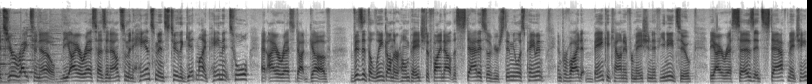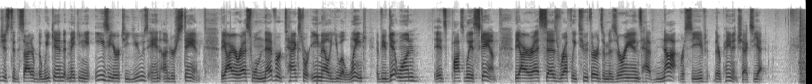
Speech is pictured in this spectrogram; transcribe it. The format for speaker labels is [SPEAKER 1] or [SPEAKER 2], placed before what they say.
[SPEAKER 1] It's your right to know. The IRS has announced some enhancements to the Get My Payment tool at irs.gov. Visit the link on their homepage to find out the status of your stimulus payment and provide bank account information if you need to. The IRS says its staff made changes to the site over the weekend, making it easier to use and understand. The IRS will never text or email you a link. If you get one, it's possibly a scam. The IRS says roughly two thirds of Missourians have not received their payment checks yet.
